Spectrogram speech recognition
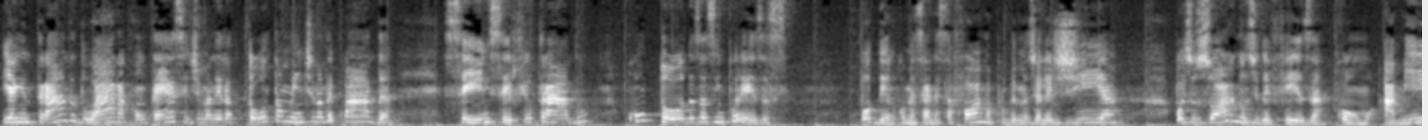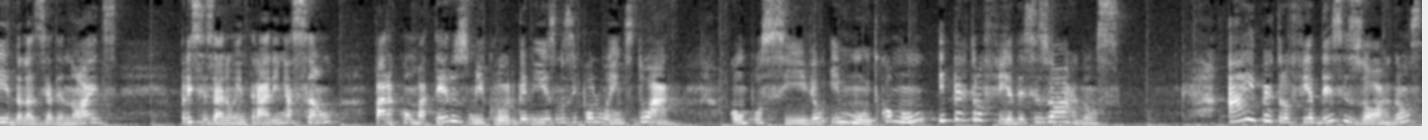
e a entrada do ar acontece de maneira totalmente inadequada, sem ser filtrado, com todas as impurezas, podendo começar dessa forma problemas de alergia, pois os órgãos de defesa, como amígdalas e adenoides, precisarão entrar em ação para combater os microorganismos e poluentes do ar, com possível e muito comum hipertrofia desses órgãos. A hipertrofia desses órgãos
